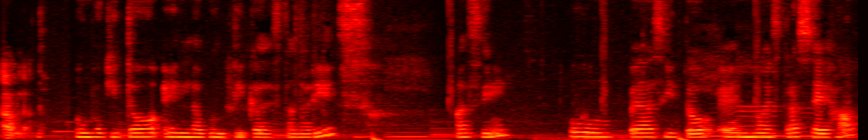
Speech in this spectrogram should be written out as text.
hablando. Un poquito en la puntica de esta nariz, así. Un pedacito en nuestra ceja.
